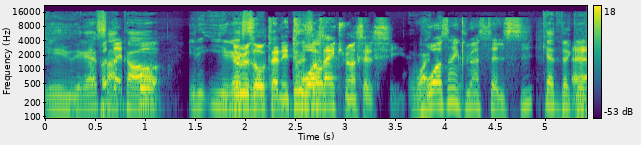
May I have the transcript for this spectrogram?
Il, lui reste encore. Deux autres années, trois ans incluant celle-ci. Trois ans incluant celle-ci. 4,6 euh,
